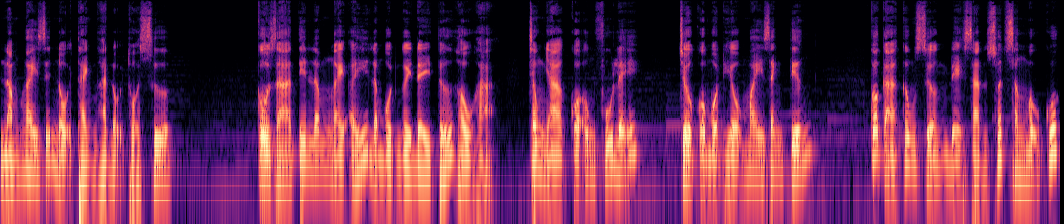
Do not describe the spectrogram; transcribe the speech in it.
nằm ngay giữa nội thành Hà Nội thuở xưa. Cụ già Tiên Lâm ngày ấy là một người đầy tớ hầu hạ trong nhà của ông Phú Lễ, chủ của một hiệu may danh tiếng, có cả công xưởng để sản xuất sang mẫu quốc.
